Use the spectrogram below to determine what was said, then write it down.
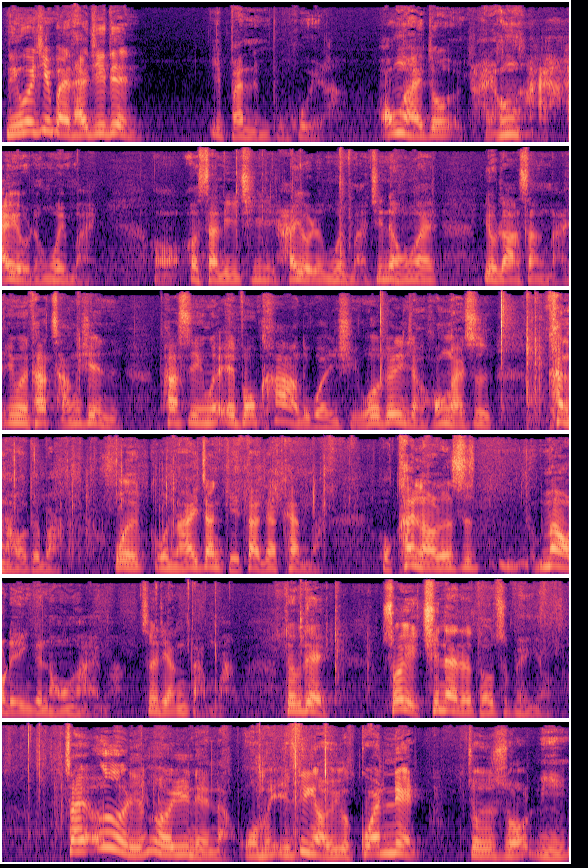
你会去买台积电？一般人不会啦。红海都海红海还有人会买哦，二三零七还有人会买。今天红海又拉上来，因为它长线它是因为 Apple Car 的关系。我跟你讲，红海是看好的嘛。我我拿一张给大家看嘛。我看好的是茂联跟红海嘛，这两档嘛，对不对？所以，亲爱的投资朋友。在二零二一年呢，我们一定要有一个观念，就是说你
